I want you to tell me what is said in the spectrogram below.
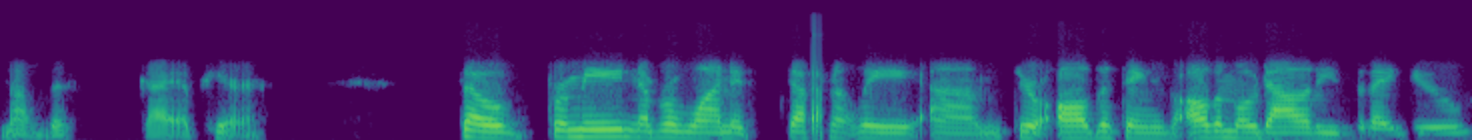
not this guy up here. So for me, number one, it's definitely um, through all the things, all the modalities that I do,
